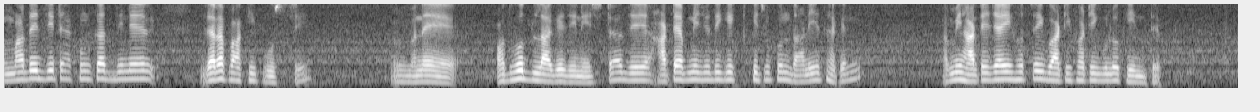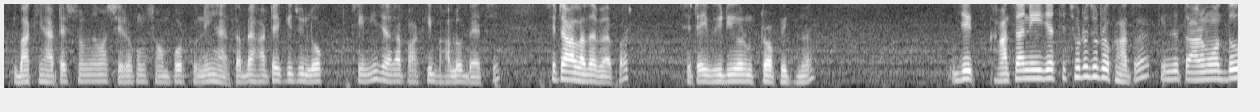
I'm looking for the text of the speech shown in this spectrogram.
আমাদের যেটা এখনকার দিনের যারা পাখি পুষছে মানে অদ্ভুত লাগে জিনিসটা যে হাটে আপনি যদি কিছুক্ষণ দাঁড়িয়ে থাকেন, আমি হাটে যাই হচ্ছে এই বাটি ফাটিগুলো কিনতে। বাকি হাটের সঙ্গে আমার সেরকম সম্পর্ক নেই হ্যাঁ তবে হাটের কিছু লোক চিনি যারা পাখি ভালো বেচে, সেটা আলাদা ব্যাপার, সেটাই ভিডিওর টপিক নয়। যে খাঁচা নিয়ে যাচ্ছে, ছোট ছোট খাঁচা, কিন্তু তার মধ্যেও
